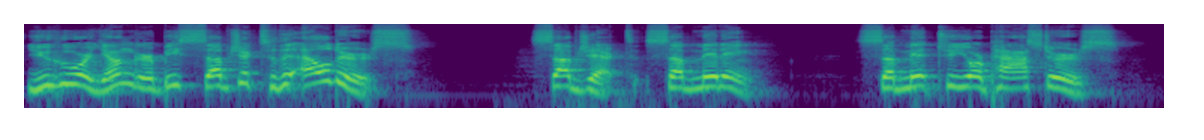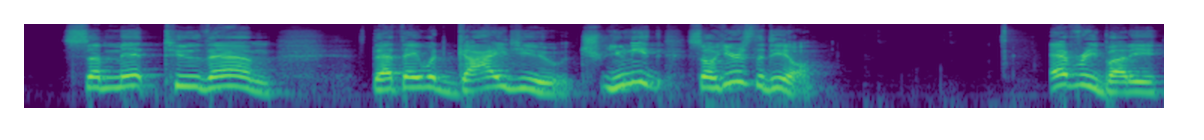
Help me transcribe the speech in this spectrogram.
you who are younger, be subject to the elders. Subject, submitting. Submit to your pastors. Submit to them that they would guide you. You need so here's the deal. Everybody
